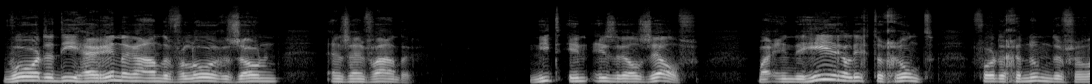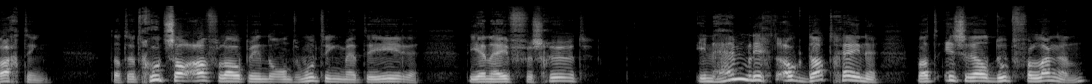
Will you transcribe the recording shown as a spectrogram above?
woorden die herinneren aan de verloren zoon en zijn vader. Niet in Israël zelf, maar in de Heere ligt de grond voor de genoemde verwachting, dat het goed zal aflopen in de ontmoeting met de Heere die hen heeft verscheurd. In hem ligt ook datgene wat Israël doet verlangen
